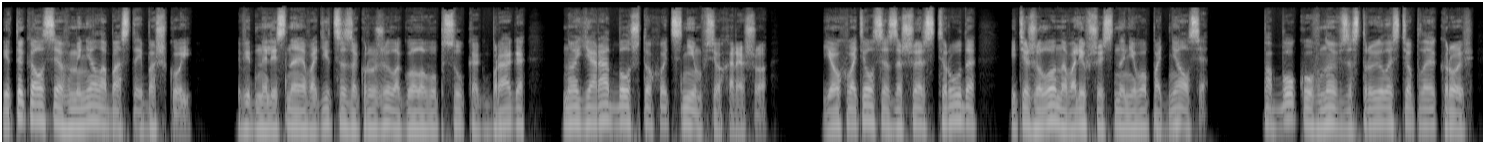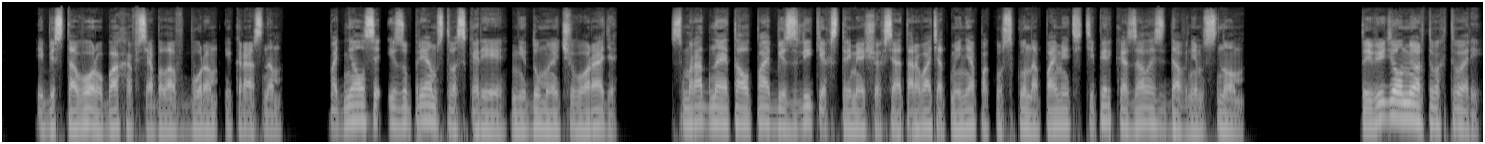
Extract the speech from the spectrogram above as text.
и тыкался в меня лобастой башкой. Видно, лесная водица закружила голову псу, как брага, но я рад был, что хоть с ним все хорошо. Я ухватился за шерсть Руда и, тяжело навалившись на него, поднялся. По боку вновь заструилась теплая кровь, и без того рубаха вся была в буром и красном. Поднялся из упрямства скорее, не думая чего ради. Смрадная толпа безликих, стремящихся оторвать от меня по куску на память, теперь казалась давним сном. «Ты видел мертвых тварей?»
